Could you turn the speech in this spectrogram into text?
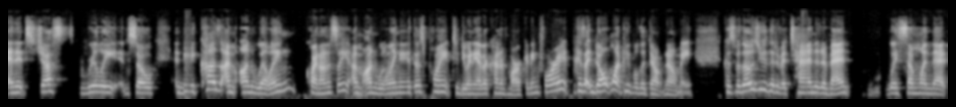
and it's just really and so and because i'm unwilling quite honestly i'm unwilling at this point to do any other kind of marketing for it because i don't want people that don't know me because for those of you that have attended event with someone that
